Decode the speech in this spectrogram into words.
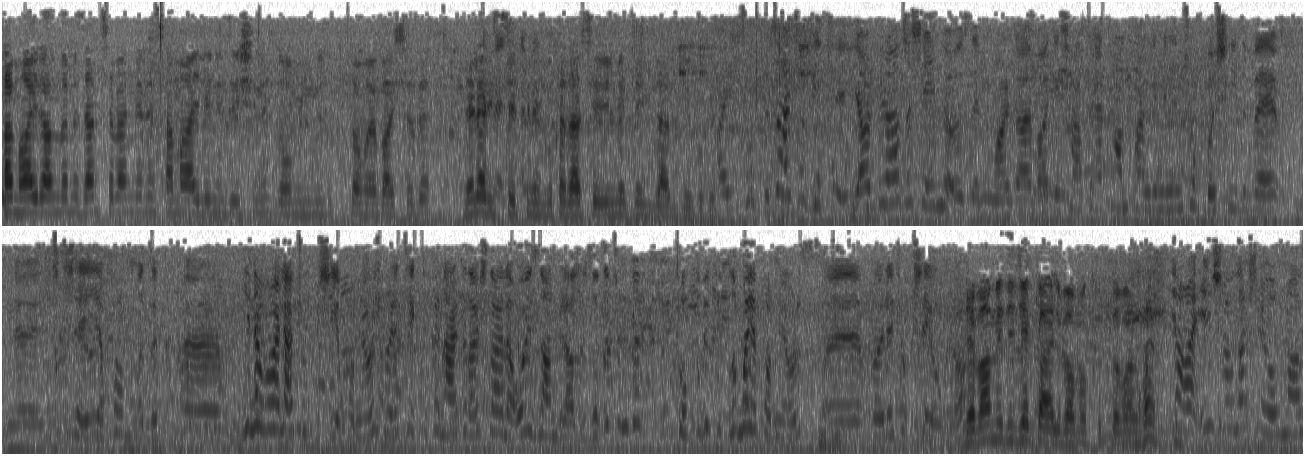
hem hayranlarınız hem sevenleriniz hem aileniz eşiniz doğum gününüzü kutlamaya başladı. Neler Evet, hissettiniz? Bu kadar sevilmek ne güzel bir duygudur. Ay çok güzel tabii ki. Ya biraz da şeyin de özlemi var galiba. Geçen sene tam pandeminin çok başıydı ve e, hiçbir şey yapamadık. E, yine hala çok bir şey yapamıyoruz. Böyle tek tüken arkadaşlarla o yüzden biraz uzadı. Çünkü toplu bir kutlama yapamıyoruz. E, böyle çok şey oluyor. Devam edecek galiba ama kutlamalar. Ya inşallah şey olmaz.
